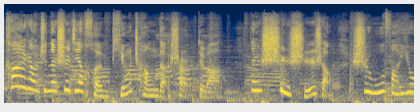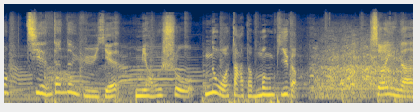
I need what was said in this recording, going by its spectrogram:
看上去呢是件很平常的事儿，对吧？但事实上是无法用简单的语言描述偌大的懵逼的。所以呢，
